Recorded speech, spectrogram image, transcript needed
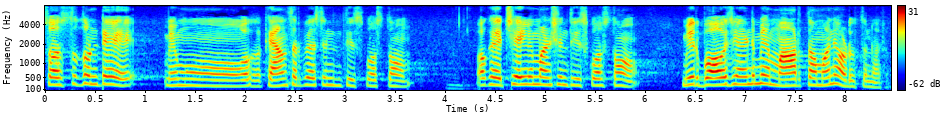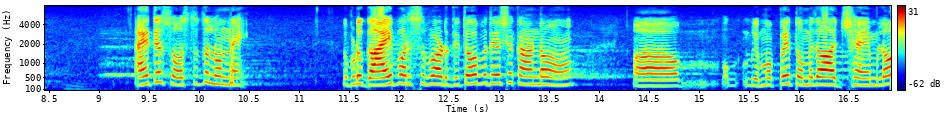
స్వస్థత ఉంటే మేము ఒక క్యాన్సర్ పేషెంట్ని తీసుకొస్తాం. ఒక హెచ్ఐవి మనిషిని తీసుకొస్తాం. మీరు బాగు చేయండి మేము మారుతామని అడుగుతున్నారు. అయితే స్వస్థతలు ఉన్నాయి. ఇప్పుడు గాయపరచబడు దితోపదేశ కాండం ముప్పై తొమ్మిదో అధ్యాయంలో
